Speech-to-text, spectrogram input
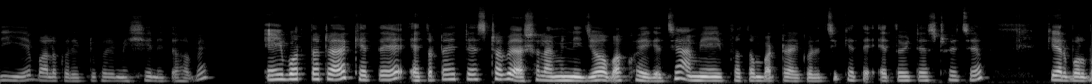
দিয়ে ভালো করে একটু করে মিশিয়ে নিতে হবে। এই ভর্তাটা খেতে এতটাই টেস্ট হবে, আসলে আমি নিজেও অবাক হয়ে গেছি। আমি এই প্রথমবার ট্রাই করেছি, খেতে এতই টেস্ট হয়েছে কি আর বলব?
